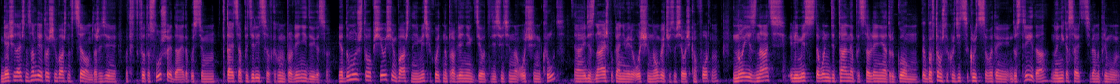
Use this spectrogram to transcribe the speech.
Я считаю, что на самом деле это очень важно в целом. Даже если вот кто-то слушает, да, и, допустим, пытается определиться, в каком направлении двигаться. Я думаю, что вообще очень важно иметь какое-то направление, где вот ты действительно очень крут, э, или знаешь, по крайней мере, очень много и чувствуешь себя очень комфортно, но и знать или иметь довольно детальное представление о другом, как бы в том, что крутится, крутится в этой индустрии, да, но не касается тебя напрямую.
